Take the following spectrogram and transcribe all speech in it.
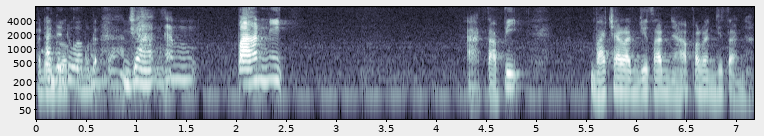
ada, ada dua, dua kemudahan. Jangan panik. Nah, tapi baca lanjutannya, apa lanjutannya?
